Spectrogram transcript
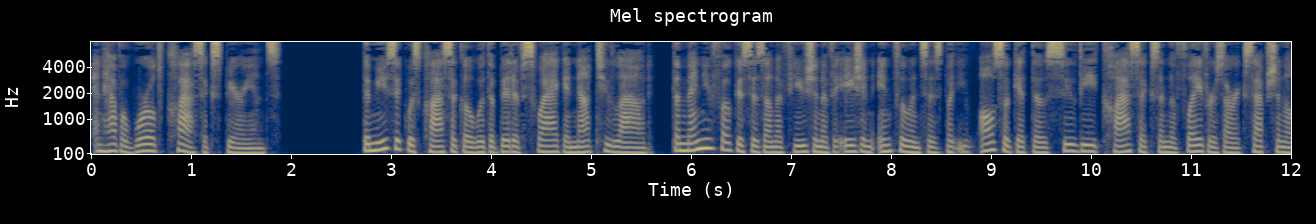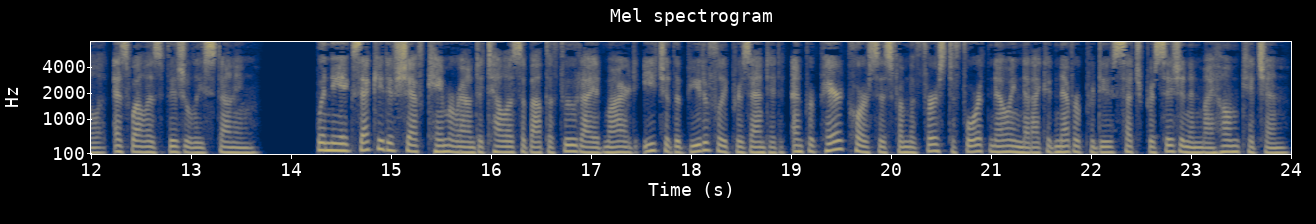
and have a world class experience. The music was classical with a bit of swag and not too loud. The menu focuses on a fusion of Asian influences, but you also get those sous vide classics, and the flavors are exceptional as well as visually stunning. When the executive chef came around to tell us about the food, I admired each of the beautifully presented and prepared courses from the first to fourth, knowing that I could never produce such precision in my home kitchen.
